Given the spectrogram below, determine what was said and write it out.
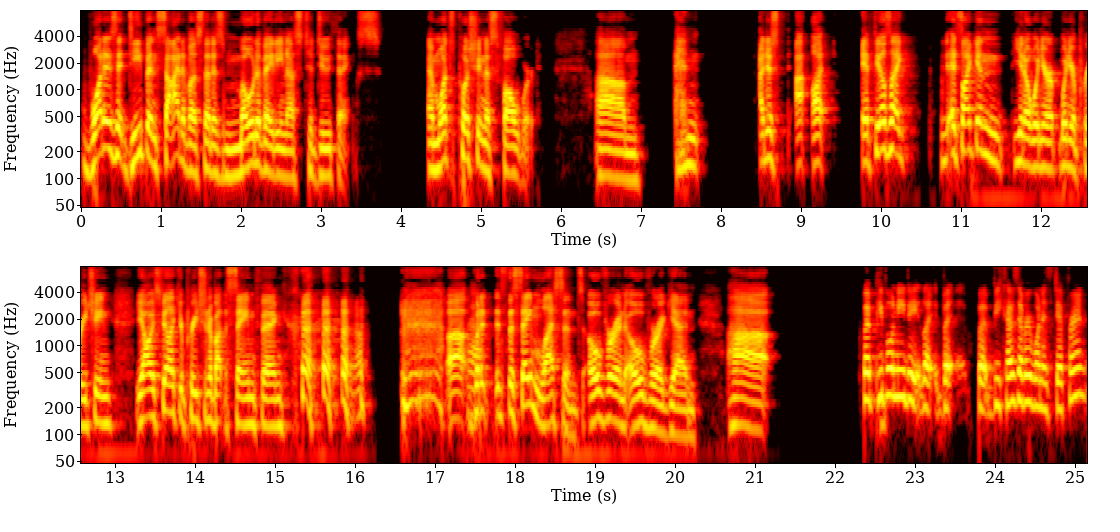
what is it deep inside of us that is motivating us to do things? And what's pushing us forward? Um and i just I, I, it feels like it's like in you know when you're when you're preaching you always feel like you're preaching about the same thing. Yeah. uh, yeah. but it, it's the same lessons over and over again. Uh, but people need to like but but because everyone is different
